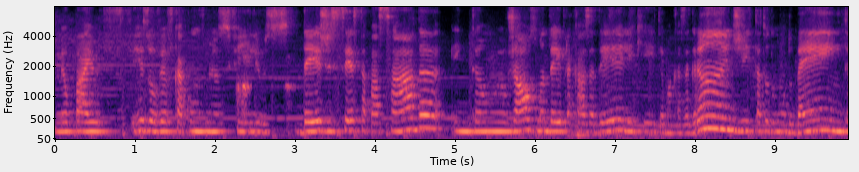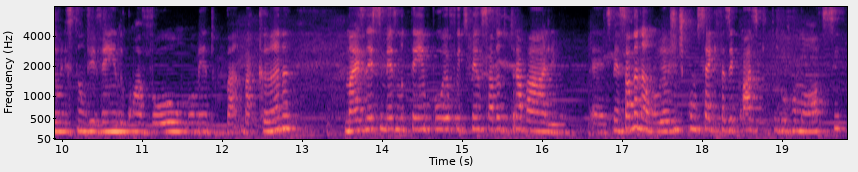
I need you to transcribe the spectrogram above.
meu pai resolveu ficar com os meus filhos desde sexta passada, então eu já os mandei para casa dele, que tem uma casa grande, tá todo mundo bem, então eles estão vivendo com a avô um momento ba bacana. Mas nesse mesmo tempo eu fui dispensada do trabalho. É, dispensada não, a gente consegue fazer quase que tudo home office.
